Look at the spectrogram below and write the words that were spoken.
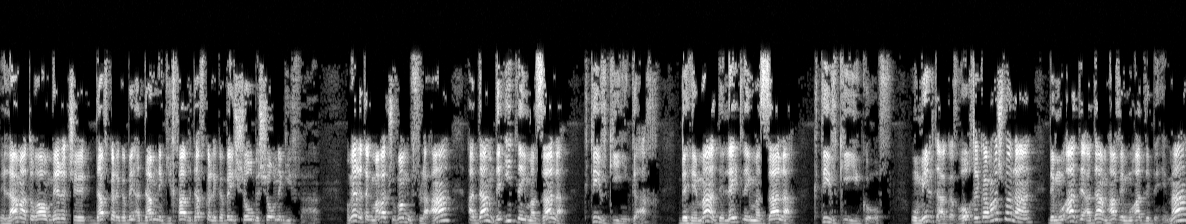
ולמה התורה אומרת שדווקא לגבי אדם נגיחה ודווקא לגבי שור בשור נגיפה? אומרת הגמרא תשובה מופלאה, אדם דאית לי מזלה כתיב כי ייגח, בהמה דלית לי מזלה כתיב כי ייגוף, ומילתא אגב אורכי כמשמע לן, דמועד לאדם הווה מועד לבהמה,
